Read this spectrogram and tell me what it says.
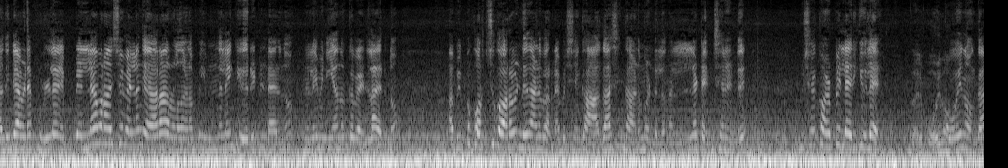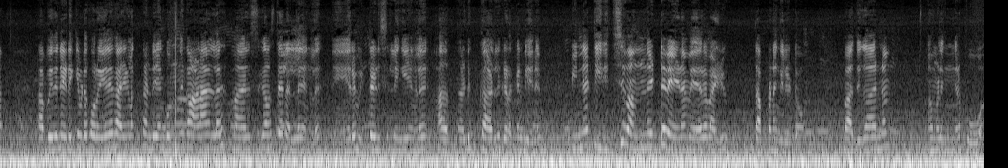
അതിന്റെ അവിടെ ഫുള്ള് എല്ലാ പ്രാവശ്യവും വെള്ളം കയറാറുള്ളതാണ് അപ്പൊ ഇന്നലെയും കയറിയിട്ടുണ്ടായിരുന്നു ഇന്നലെയും മിനിയാന്നൊക്കെ വെള്ളമായിരുന്നു അപ്പൊ ഇപ്പൊ കുറച്ച് കുറവുണ്ട് എന്നാണ് പറഞ്ഞത്. പക്ഷെ ഞങ്ങൾക്ക് ആകാശം കാണുമ്പോണ്ടല്ലോ നല്ല ടെൻഷൻ ഉണ്ട്. പക്ഷെ കുഴപ്പമില്ലായിരിക്കും അല്ലേ പോയി നോക്കാം. അപ്പൊ ഇതിന്റെ ഇടയ്ക്ക് ഇവിടെ കുറേ കാര്യങ്ങളൊക്കെ കണ്ടു ഞങ്ങൾക്ക് ഒന്നും കാണാനുള്ള മാനസികാവസ്ഥയിലല്ല ഞങ്ങൾ. നേരെ വിട്ടടിച്ചില്ലെങ്കിൽ ഞങ്ങൾ ആ നടുക്കാടിൽ കിടക്കേണ്ടി വരും. പിന്നെ തിരിച്ച് വന്നിട്ട് വേണം വേറെ വഴി തപ്പണമെങ്കിൽ കേട്ടോ. അപ്പൊ അത് കാരണം നമ്മൾ ഇങ്ങനെ പോവാ.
